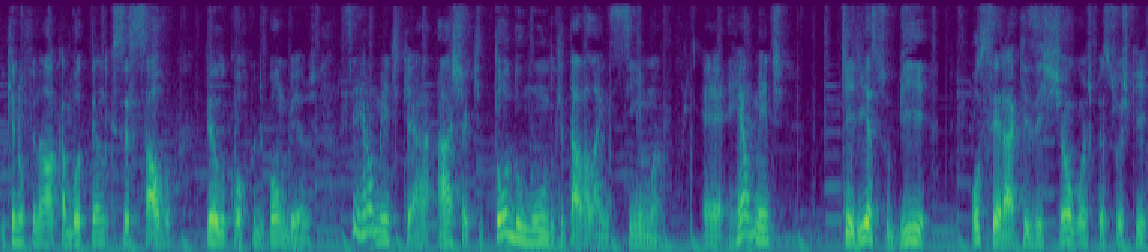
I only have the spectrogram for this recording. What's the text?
e que no final acabou tendo que ser salvo pelo Corpo de Bombeiros. Você realmente acha que todo mundo que estava lá em cima é, realmente queria subir? Ou será que existiam algumas pessoas que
